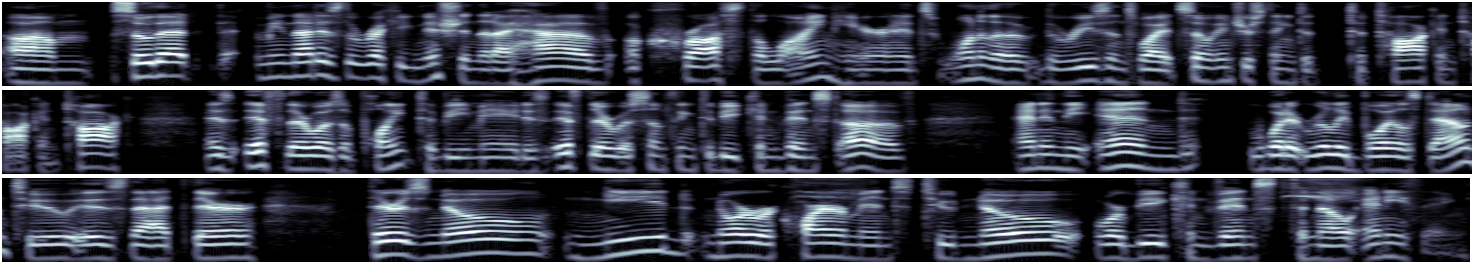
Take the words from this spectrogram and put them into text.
Um, so that I mean that is the recognition that I have across the line here, and it's one of the, the reasons why it's so interesting to, to talk and talk and talk, as if there was a point to be made, as if there was something to be convinced of, and in the end, what it really boils down to is that there there is no need nor requirement to know or be convinced to know anything.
